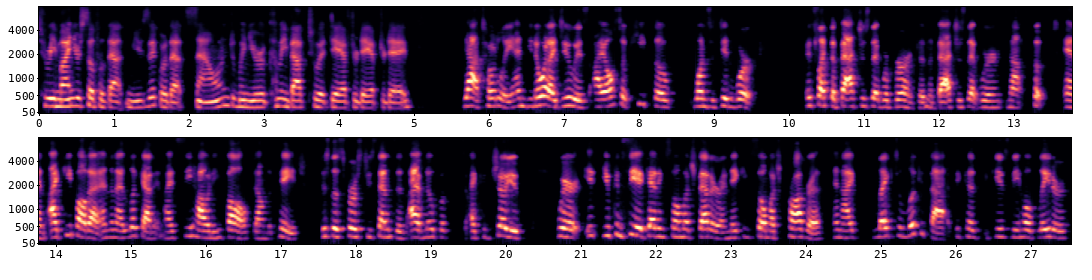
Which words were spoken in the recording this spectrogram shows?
to remind yourself of that music or that sound when you're coming back to it day after day after day? Yeah, totally. And you know what I do is I also keep the ones that did work. It's like the batches that were burnt and the batches that were not cooked. And I keep all that. And then I look at it and I see how it evolved down the page. Just those first two sentences. I have notebooks I could show you where it, you can see it getting so much better and making so much progress. And I like to look at that because it gives me hope later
